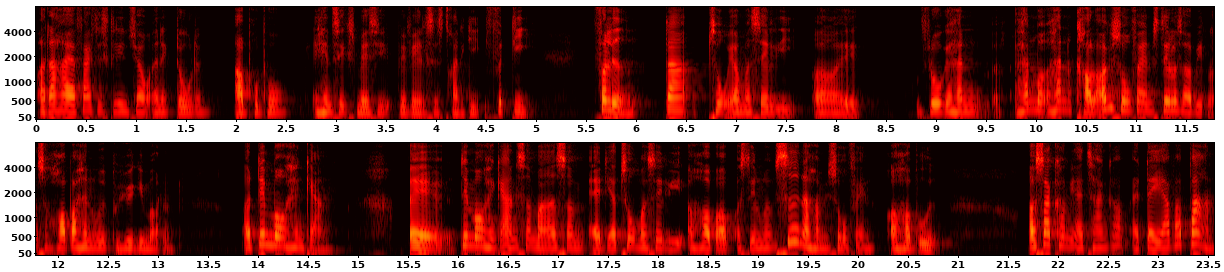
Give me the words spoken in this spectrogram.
Og der har jeg faktisk lige en sjov anekdote, apropos hensigtsmæssig bevægelsesstrategi. Fordi forleden, der tog jeg mig selv i, og øh, Floke, han, han, må, han kravler op i sofaen, stiller sig op i den, og så hopper han ud på hyggemotten. Og det må han gerne. Øh, det må han gerne så meget, som at jeg tog mig selv i at hoppe op og stille mig ved siden af ham i sofaen og hoppe ud. Og så kom jeg i tanke om, at da jeg var barn,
